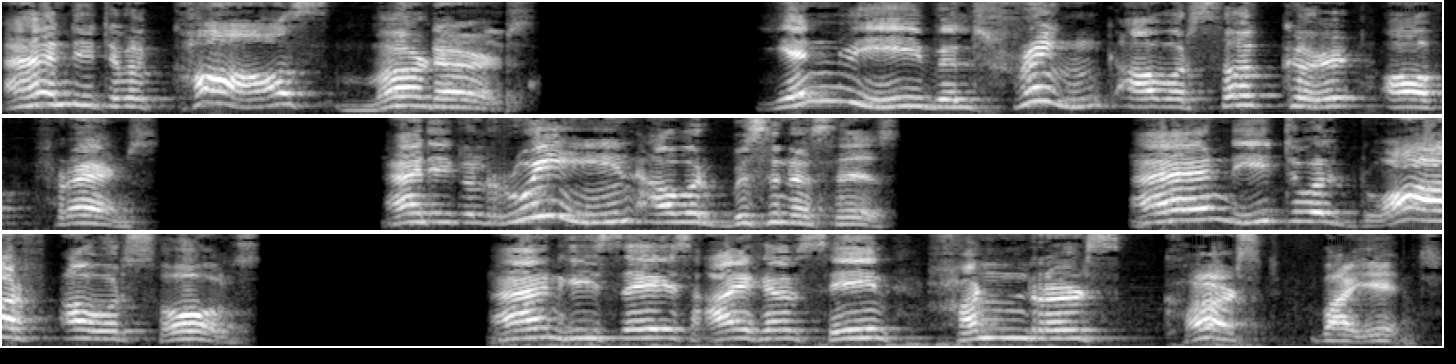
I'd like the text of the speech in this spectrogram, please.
and it will cause murders. Envy will shrink our circle of friends and it will ruin our businesses and it will dwarf our souls. And he says, I have seen hundreds cursed by it.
